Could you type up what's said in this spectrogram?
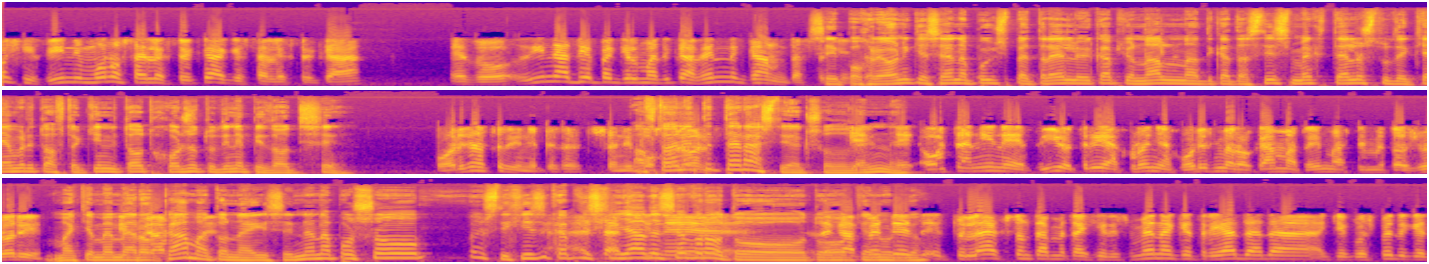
Όχι, δίνει μόνο στα ηλεκτρικά και στα ηλεκτρικά. Εδώ είναι αντιεπαγγελματικά, δεν είναι κάνουν τα Σε αυτοκίνητα. υποχρεώνει και σένα που έχεις πετρέλαιο ή κάποιον άλλον να αντικαταστήσει μέχρι τέλος του Δεκέμβρη το αυτοκίνητό του χωρίς να του δίνει επιδότηση; Μπορεί να του δίνει επιδότηση. Τον Αυτό είναι υποχρεώνει. τεράστιο έξοδο, Και, δεν είναι; ε, όταν είναι 2-3 χρόνια χωρίς μεροκάματο, είμαστε με το ζόρι. Μα και με και μεροκάματο να είσαι είναι ένα ποσό. Ε, Στοιχίζει κάποιες Εντάξει, χιλιάδες είναι ευρώ το, το 15 καινούριο. ε, τουλάχιστον τα μεταχειρισμένα και 30 τα, και 25 και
